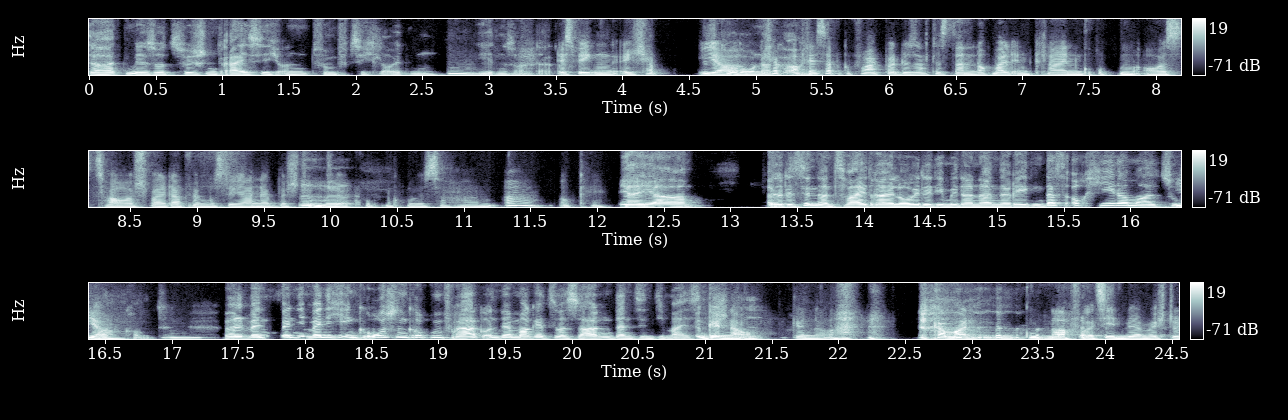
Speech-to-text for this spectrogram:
da hatten wir so zwischen 30 und 50 Leuten Mhm. jeden Sonntag. Deswegen, ich habe ja, Corona ich habe auch deshalb gefragt, weil du sagtest dann nochmal in kleinen Gruppen Austausch, weil dafür musst du ja eine bestimmte Mhm. Gruppengröße haben. Ah, okay. Ja, ja. Also das sind dann zwei, drei Leute, die miteinander reden, dass auch jeder mal zu Ja. Wort kommt. Mhm. Weil wenn, wenn, wenn ich in großen Gruppen frage und wer mag jetzt was sagen, dann sind die meisten Genau, still. genau. Kann man gut nachvollziehen. Wer möchte,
